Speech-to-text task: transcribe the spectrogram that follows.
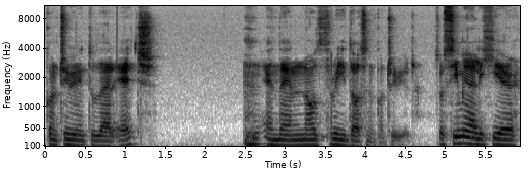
contributing to that edge and then node 3 doesn't contribute. So similarly here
